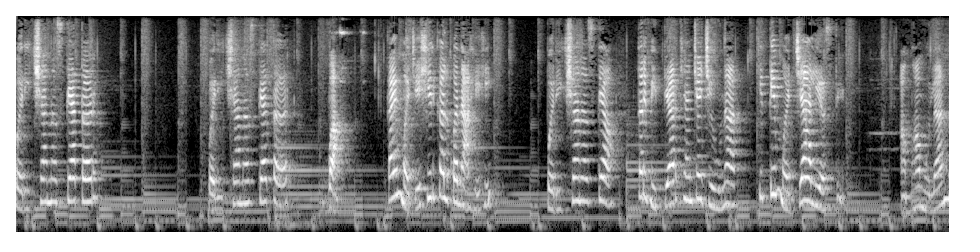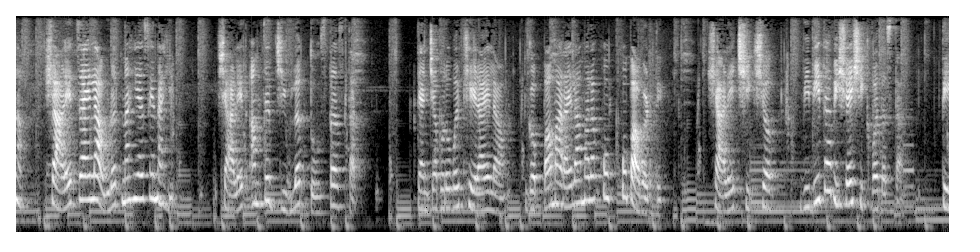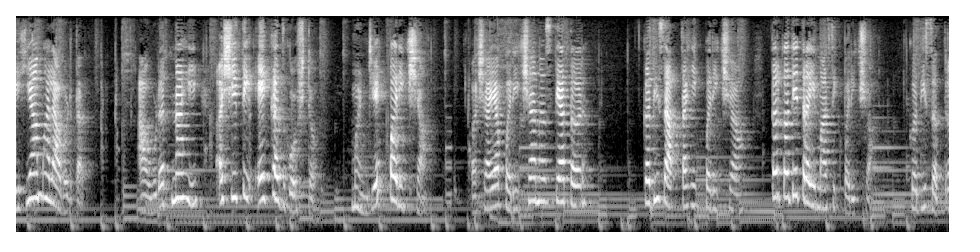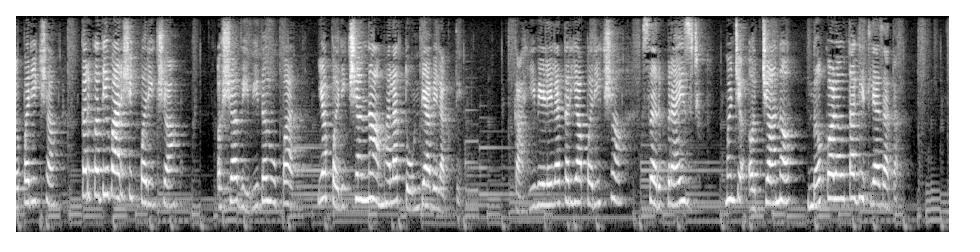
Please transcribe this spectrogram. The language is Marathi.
परीक्षा नसत्या तर? परीक्षा नसत्या तर? वा काय मजेशीर कल्पना आहे ही. परीक्षा नसत्या तर विद्यार्थ्यांच्या जीवनात किती मज्जा आली असती. आम्हा मुलांना शाळेत जायला आवडत नाही असे नाही. शाळेत आमचे जिवलग दोस्त असतात. त्यांच्याबरोबर खेळायला गप्पा मारायला आम्हाला खूप खूप आवडते. शाळेत शिक्षक विविध विषय शिकवत असतात. तेही आम्हाला आवडतात. आवडत नाही अशी ती एकच गोष्ट म्हणजे परीक्षा. अशा या परीक्षा नसत्या तर. कधी साप्ताहिक परीक्षा तर कधी त्रैमासिक परीक्षा. कधी सत्र परीक्षा तर कधी वार्षिक परीक्षा. अशा विविध रूपात या परीक्षांना आम्हाला तोंड द्यावे लागते. काही वेळेला तर या परीक्षा सरप्राईज्ड म्हणजे अचानक न कळवता घेतल्या जातात.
